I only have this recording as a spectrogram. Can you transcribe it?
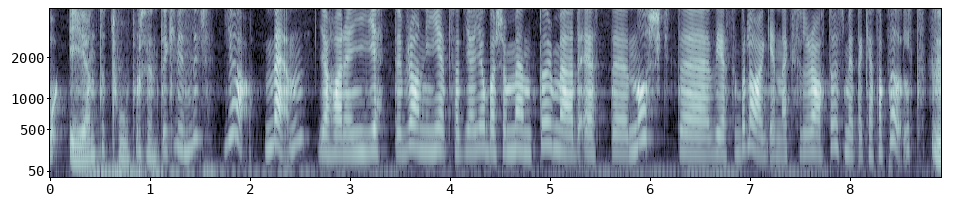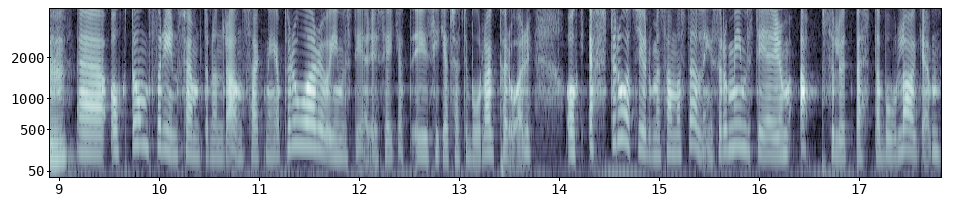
Og 1-2 til kvinner. Ja, men jag har en jättebra nyhet för att jag jobbar som mentor med ett eh, norskt eh, VC-bolag, en accelerator som heter Katapult. Eh, och de får in 1500 ansökningar per år och investerar i cirka, i cirka 30 bolag per år. Och efteråt så gjorde de en sammanställning, så de investerar i de absolut bästa bolagen.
